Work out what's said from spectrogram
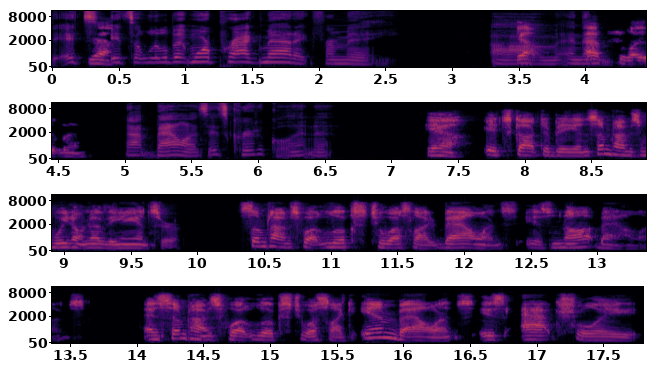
it's Yeah, it's a little bit more pragmatic for me. yeah, Um, and that absolutely. that balance, it's critical, isn't it? Yeah, it's got to be. And sometimes we don't know the answer. Sometimes what looks to us like balance is not balance. And sometimes what looks to us like imbalance is actually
